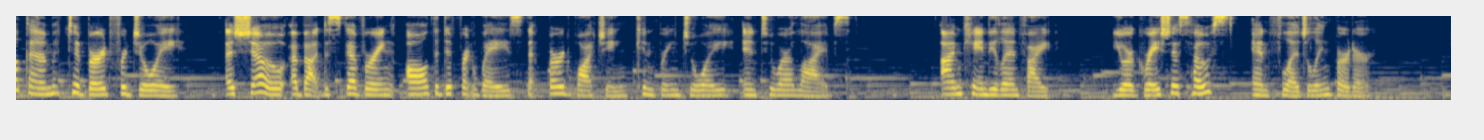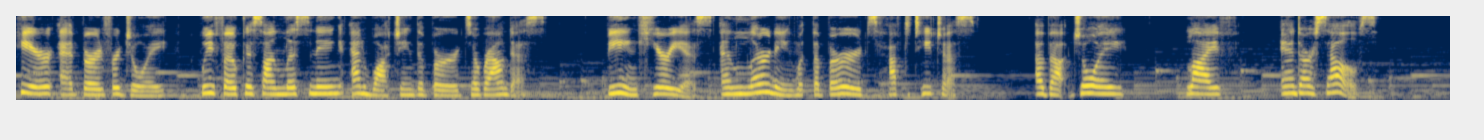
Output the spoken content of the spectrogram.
Welcome to Bird for Joy, a show about discovering all the different ways that bird watching can bring joy into our lives. I'm Candy Fite, your gracious host and fledgling birder. Here at Bird for Joy, we focus on listening and watching the birds around us, being curious and learning what the birds have to teach us about joy, life, and ourselves.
